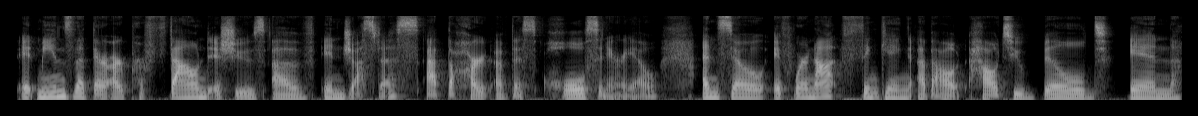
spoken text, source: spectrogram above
It means that there are profound issues of injustice at the heart of this whole scenario. And so, if we're not thinking about how to build in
